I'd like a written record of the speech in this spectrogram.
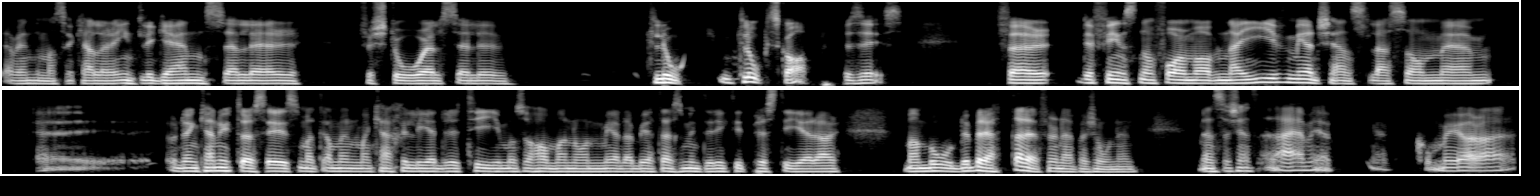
jag vet inte om man ska kalla det intelligens eller förståelse eller klok, klokskap. Precis. För det finns någon form av naiv medkänsla som ehm, eh, och den kan yttra sig som att ja, men man kanske leder ett team och så har man någon medarbetare som inte riktigt presterar. Man borde berätta det för den här personen. Men så känns det, nej men jag, jag kommer göra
